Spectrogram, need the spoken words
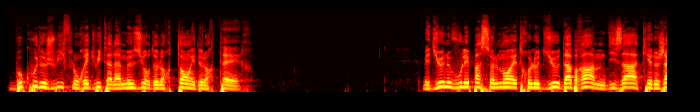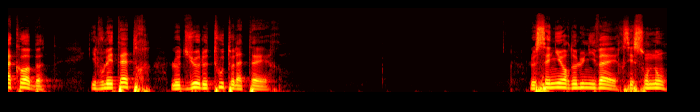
beaucoup de Juifs l'ont réduite à la mesure de leur temps et de leur terre. Mais Dieu ne voulait pas seulement être le Dieu d'Abraham, d'Isaac et de Jacob, il voulait être le Dieu de toute la terre. Le Seigneur de l'univers, c'est son nom,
